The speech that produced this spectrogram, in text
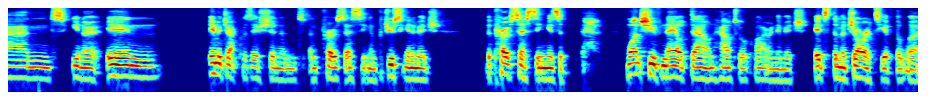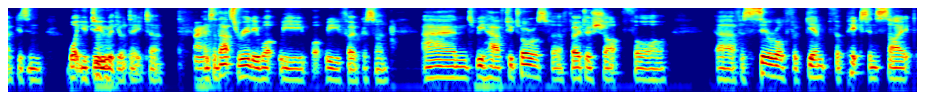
And you know, in image acquisition and and processing and producing an image, the processing is a once you've nailed down how to acquire an image, it's the majority of the work is in what you do Mhm. with your data. Right. and so that's really what we what we focus on and we have tutorials for photoshop for uh, for Siril, for GIMP, for PixInsight,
